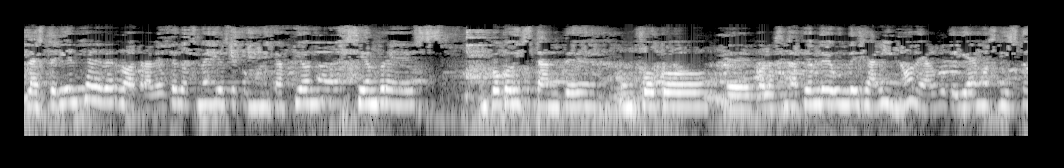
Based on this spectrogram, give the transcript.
la experiencia de verlo a través de los medios de comunicación siempre es un poco distante, un poco eh, con la sensación de un déjà vu, ¿no? De algo que ya hemos visto,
